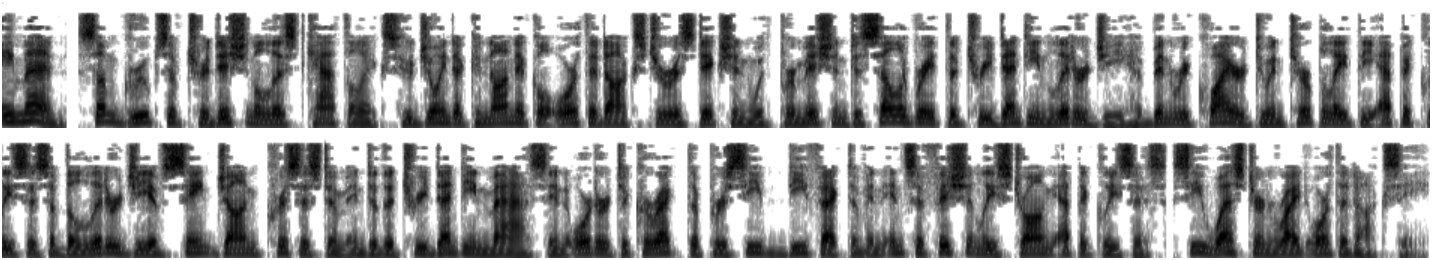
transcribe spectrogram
Amen. Some groups of traditionalist Catholics who joined a canonical Orthodox jurisdiction with permission to celebrate the Tridentine liturgy have been required to interpolate the epiclesis of the liturgy of St. John Chrysostom into the Tridentine Mass in order to correct the perceived defect of an insufficiently strong epiclesis see Western Rite Orthodoxy.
